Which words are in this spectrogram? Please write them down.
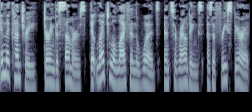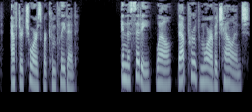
In the country, during the summers, it led to a life in the woods and surroundings as a free spirit after chores were completed. In the city, well, that proved more of a challenge.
